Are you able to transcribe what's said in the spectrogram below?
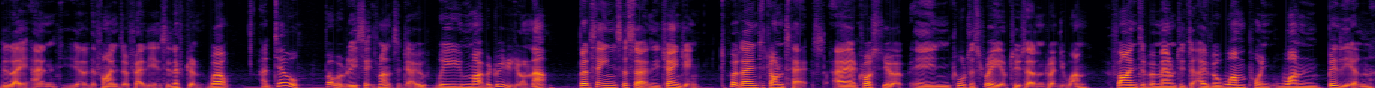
do they? And, you know, the fines are fairly insignificant. Well, until probably six months ago, we might have agreed with you on that. But things are certainly changing. Put that into context, uh, across Europe in quarter three of 2021, fines have amounted to over $1.1 billion.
